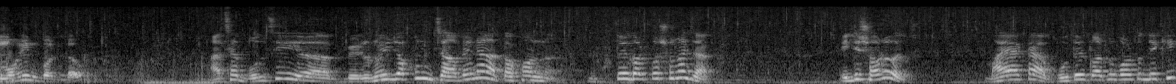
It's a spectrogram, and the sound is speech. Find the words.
মহিন বলল আচ্ছা বলছি বেরোনোই যখন যাবে না তখন ভূতের গল্প শোনা যাক। এই যে সরোজ ভাই একটা ভূতের গল্প বলো তো দেখি।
